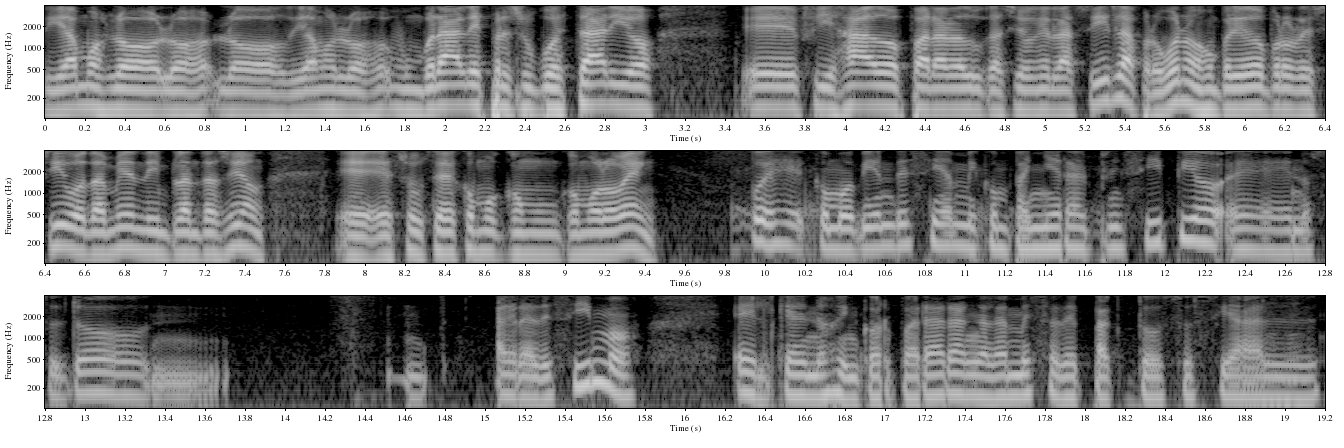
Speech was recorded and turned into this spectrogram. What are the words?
digamos, los, los, digamos, los umbrales presupuestarios eh, fijados para la educación en las islas, pero bueno, es un periodo progresivo también de implantación. Eh, ¿Eso ustedes cómo, cómo, cómo, lo ven? Pues eh, como bien decía mi compañera al principio, eh, nosotros agradecimos el que nos incorporaran a la mesa de pacto social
